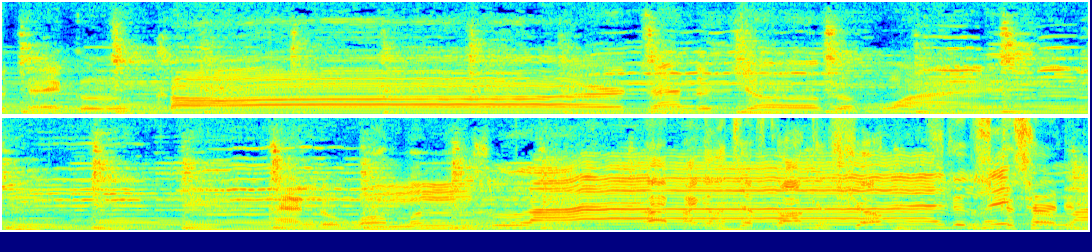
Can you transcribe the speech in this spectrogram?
a deck of cards and a jug of wine. And a woman's life. All right, back on the Jeff Calkins Show. Let's do this Chris Herrington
